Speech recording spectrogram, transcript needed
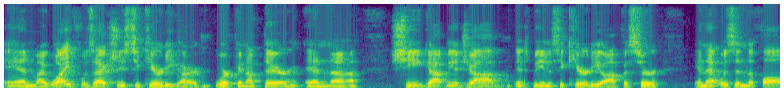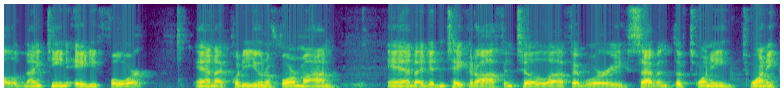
And my wife was actually a security guard working up there, and uh, she got me a job as being a security officer and that was in the fall of 1984. And I put a uniform on, and I didn't take it off until uh, February 7th of 2020.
